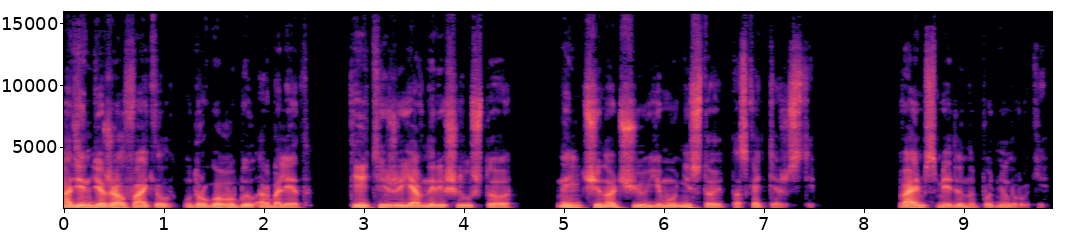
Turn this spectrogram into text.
Один держал факел, у другого был арбалет. Третий же явно решил, что нынче ночью ему не стоит таскать тяжести. Ваймс медленно поднял руки.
